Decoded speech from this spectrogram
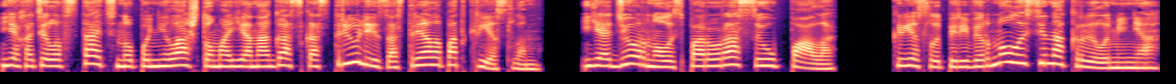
Я хотела встать, но поняла, что моя нога с кастрюлей застряла под креслом. Я дернулась пару раз и упала. Кресло перевернулось и накрыло меня.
